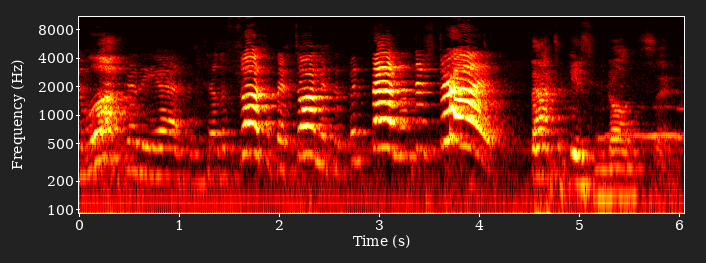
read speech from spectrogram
and walk on the earth until the source of their torment has been found and destroyed. That is nonsense.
